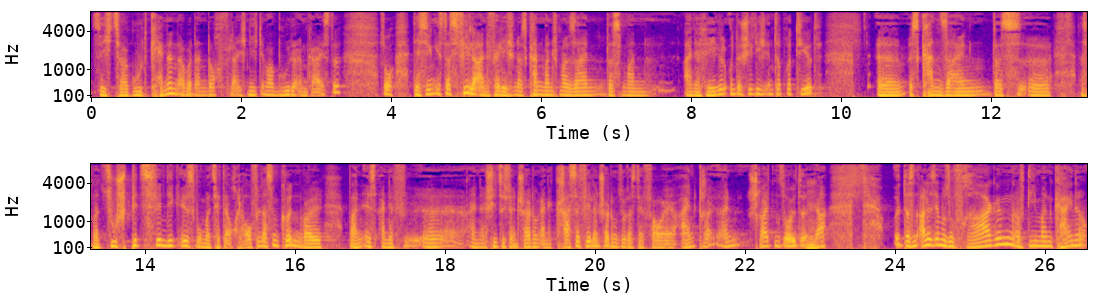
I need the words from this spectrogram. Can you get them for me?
sich zwar gut kennen, aber dann doch vielleicht nicht immer Brüder im Geiste. So, deswegen ist das fehleranfällig und das kann manchmal sein, dass man eine Regel unterschiedlich interpretiert. Äh, es kann sein, dass, äh, dass man zu spitzfindig ist, wo man es hätte auch laufen lassen können, weil wann ist eine, äh, eine Schiedsrichterentscheidung eine krasse Fehlentscheidung, so dass der VR einschreiten sollte. Mhm. Ja, das sind alles immer so Fragen, auf die man keine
